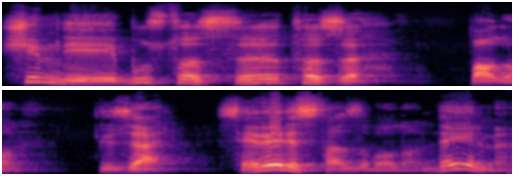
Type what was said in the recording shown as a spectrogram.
Şimdi buz tazı tazı balon. Güzel. Severiz tazı balon değil mi?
